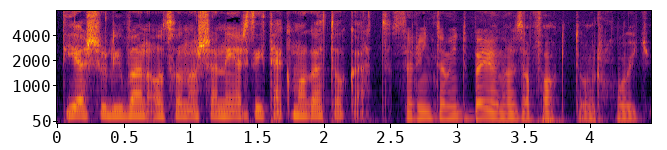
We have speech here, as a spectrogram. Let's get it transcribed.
Ti a suliban otthonosan érzitek magatokat? Szerintem itt bejön az a faktor, hogy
